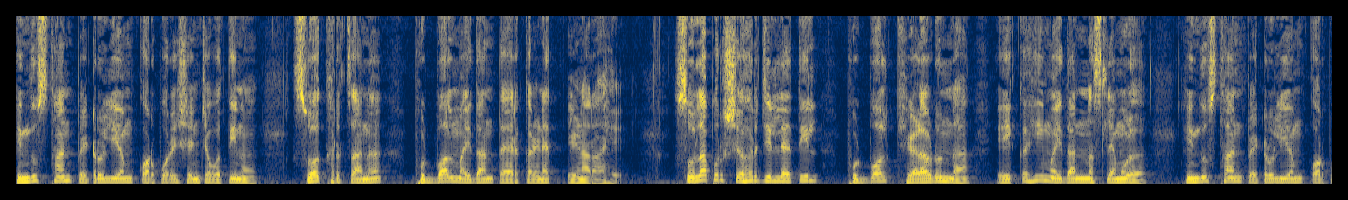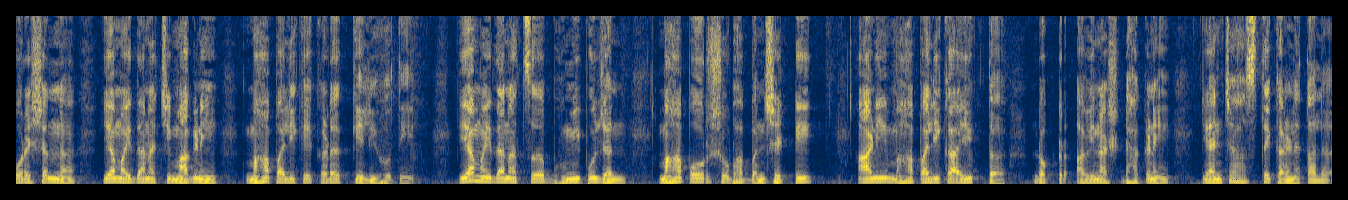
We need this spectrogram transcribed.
हिंदुस्थान पेट्रोलियम कॉर्पोरेशनच्या वतीनं स्वखर्चानं फुटबॉल मैदान तयार करण्यात येणार आहे. सोलापूर शहर जिल्ह्यातील फुटबॉल खेळाडूंना एकही मैदान नसल्यामुळं हिंदुस्थान पेट्रोलियम कॉर्पोरेशननं या मैदानाची मागणी महापालिकेकडं केली होती. या मैदानाचं भूमिपूजन महापौर शोभा बनशेट्टी आणि महापालिका आयुक्त डॉक्टर अविनाश ढाकणे यांच्या हस्ते करण्यात आलं.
